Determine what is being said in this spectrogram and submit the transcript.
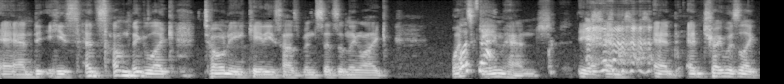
and he said something like Tony, Katy's husband, said something like, What's "What's, that?" Gamehenge?" Yeah, and, and and Trey was like,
